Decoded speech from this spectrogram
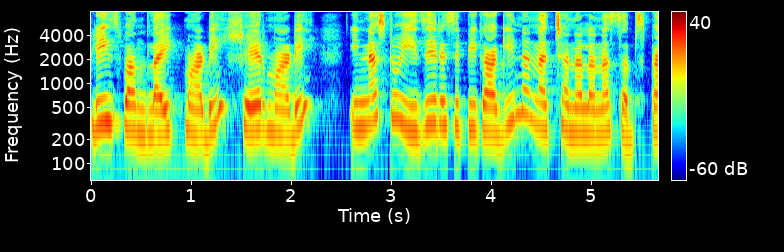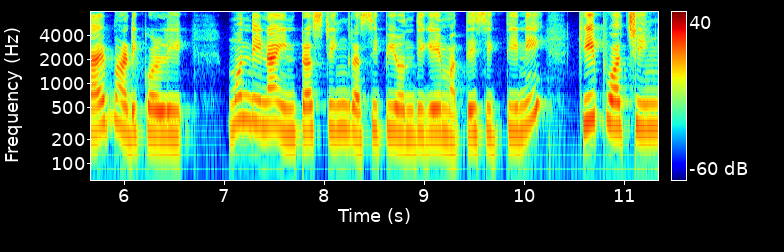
ಪ್ಲೀಸ್ ಒಂದು ಲೈಕ್ ಮಾಡಿ ಶೇರ್ ಮಾಡಿ. ಇನ್ನಷ್ಟು ಈಸಿ ರೆಸಿಪಿಗಾಗಿ ನನ್ನ ಚಾನಲನ್ನು ಸಬ್ಸ್ಕ್ರೈಬ್ ಮಾಡಿಕೊಳ್ಳಿ. ಮುಂದಿನ ಇಂಟ್ರೆಸ್ಟಿಂಗ್ ರೆಸಿಪಿಯೊಂದಿಗೆ ಮತ್ತೆ ಸಿಗ್ತೀನಿ. ಕೀಪ್ ವಾಚಿಂಗ್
